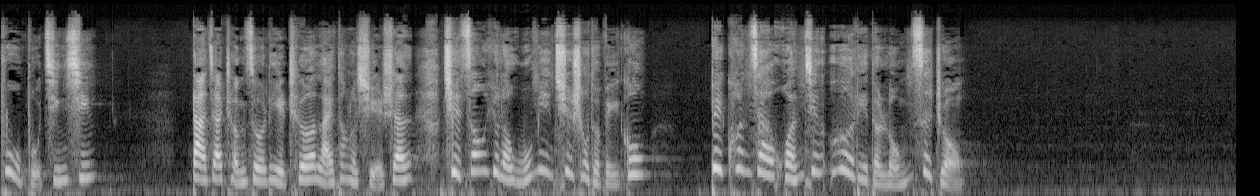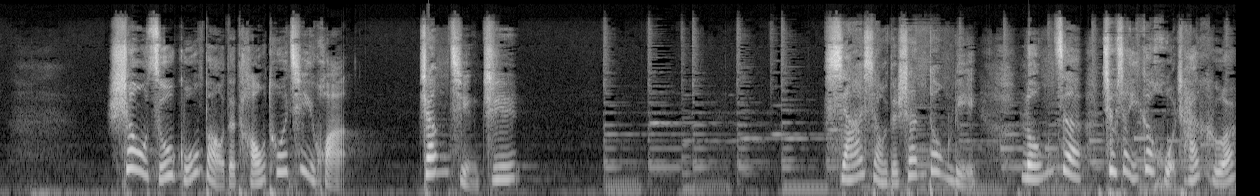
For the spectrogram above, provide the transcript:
步步惊心，大家乘坐列车来到了雪山，却遭遇了无面巨兽的围攻，被困在环境恶劣的笼子中。兽族古堡的逃脱计划，张景之。狭小的山洞里，笼子就像一个火柴盒，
